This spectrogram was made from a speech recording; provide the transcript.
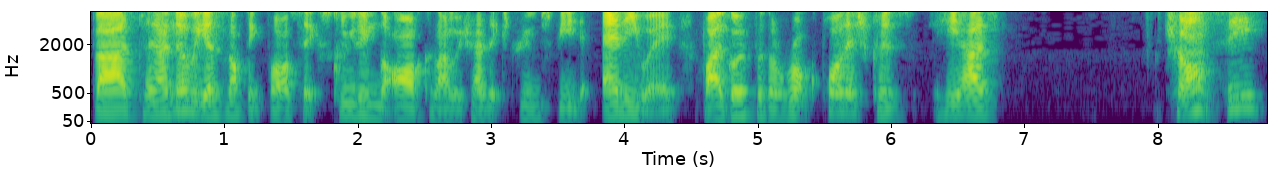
bad play. I know he has nothing fast, excluding the Arcanine, which has extreme speed anyway, but I go for the Rock Polish because he has Chansey,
